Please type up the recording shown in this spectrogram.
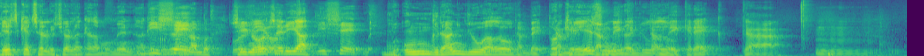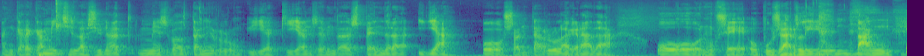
és que se lesiona cada moment. Aquest és el 17 gran- Si no, seria 17. un gran jugador, També, perquè també, és també, un gran jugador. També crec que, mm, encara que mig lesionat, més val tenir-lo. I aquí ens hem de desprendre ja, o sentar-lo a la grada, o no sé, o posar-li un banc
